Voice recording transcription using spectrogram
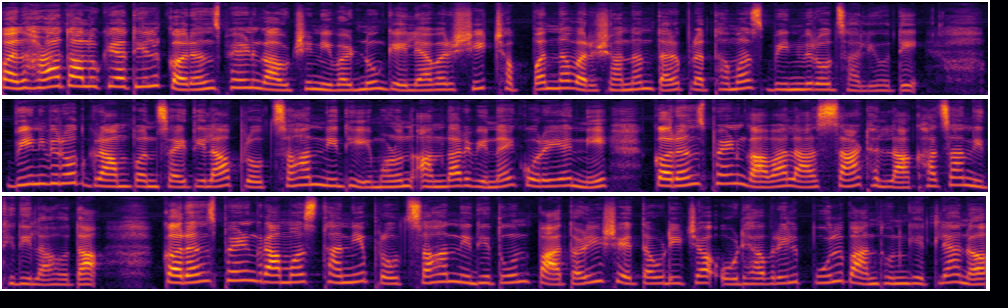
पन्हाळा तालुक्यातील करंजफेण गावची निवडणूक गेल्या वर्षी छप्पन्न वर्षांनंतर प्रथमच बिनविरोध झाली होती. बिनविरोध ग्रामपंचायतीला प्रोत्साहन निधी म्हणून आमदार विनय कोरे यांनी करंजफेण गावाला साठ लाखाचा निधी दिला होता. करंजफेण ग्रामस्थांनी प्रोत्साहन निधीतून पातळी शेतवडीच्या ओढ्यावरील पूल बांधून घेतल्यानं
